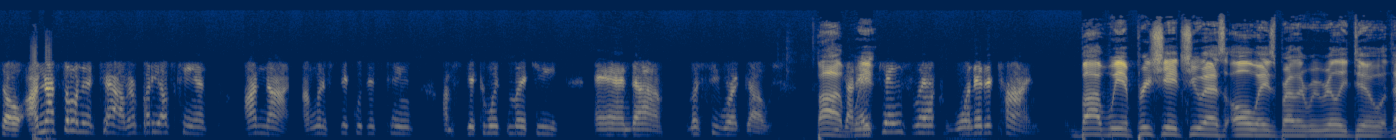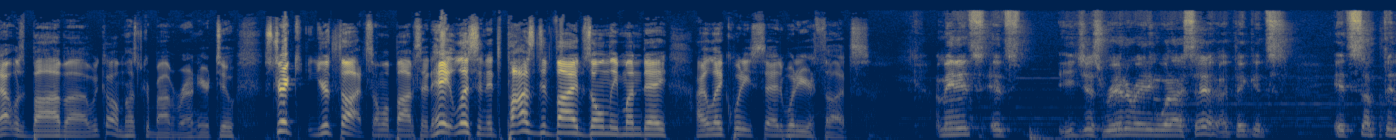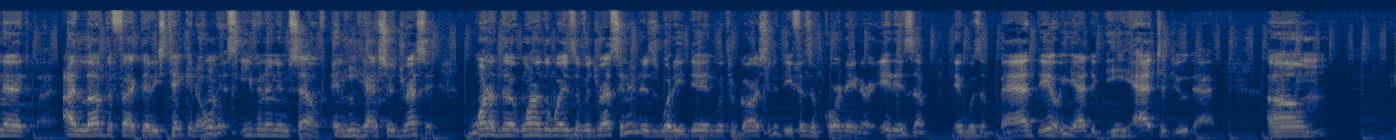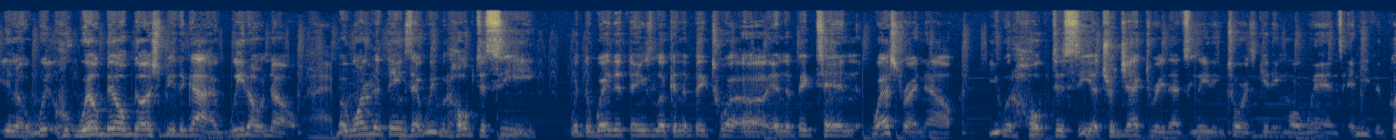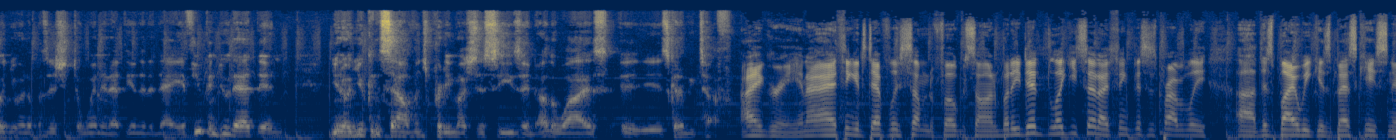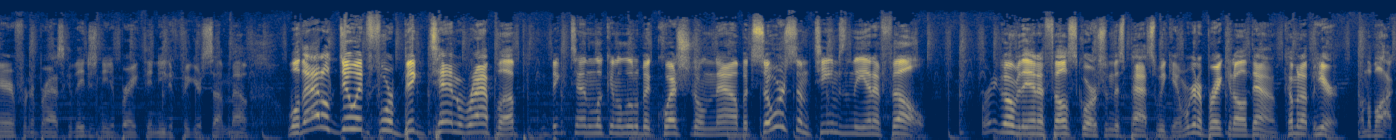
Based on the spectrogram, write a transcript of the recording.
so i'm not throwing in a towel everybody else can i'm not i'm going to stick with this team i'm sticking with mickey and uh let's see where it goes bob We've got we, eight games left one at a time Bob, we appreciate you as always, brother. We really do. That was Bob. Uh, we call him Husker Bob around here too. Strick, your thoughts on what Bob said? Hey, listen, it's positive vibes only Monday. I like what he said. What are your thoughts? I mean, it's it's he's just reiterating what I said. I think it's it's something that I love the fact that he's taking onus even in himself, and he has to address it. one of the one of the ways of addressing it is what he did with regards to the defensive coordinator. It is a it was a bad deal. He had to he had to do that. Um, you know, we, will Bill Busch be the guy? We don't know. Right. But one of the things that we would hope to see with the way that things look in the Big Twelve uh, in the Big Ten West right now, you would hope to see a trajectory that's leading towards getting more wins and even putting you in a position to win it at the end of the day. If you can do that, then you know you can salvage pretty much this season. Otherwise, it's going to be tough. I agree, and I think it's definitely something to focus on. But he did, like you said, I think this is probably uh, this bye week is best case scenario for Nebraska. They just need a break. They need to figure something out. Well, that'll do it for Big Ten wrap up. Big Ten looking a little bit questionable now, but so are some teams in the NFL. We're going to go over the NFL scores from this past weekend. We're going to break it all down. Coming up here on the block.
